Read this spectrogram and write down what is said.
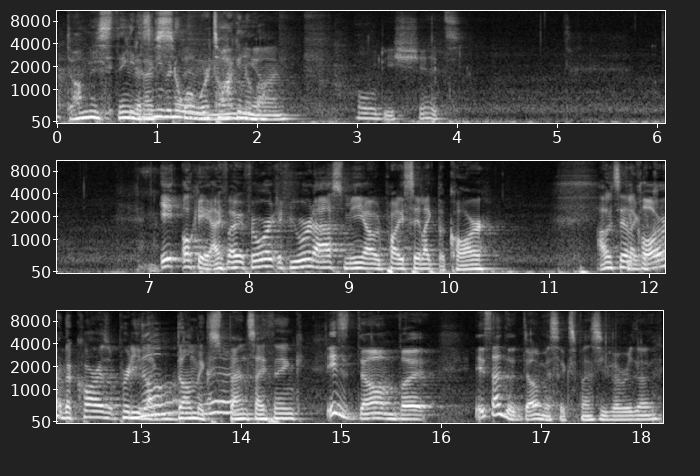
The Dumbest thing He that doesn't I've even know what spent we're talking money about. on. Holy shit. It, okay, if, I, if it were if you were to ask me, I would probably say like the car. I would say The like car? The, the car is a pretty No, like dumb expense. I think. It's dumb, but it's not the dumbest expense you've ever done.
